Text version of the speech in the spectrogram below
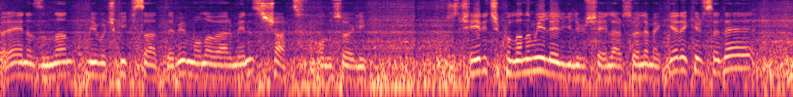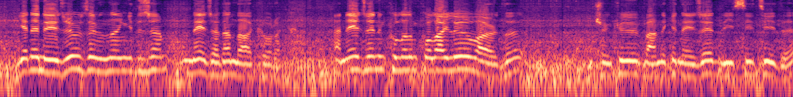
Böyle en azından bir buçuk iki saatte bir mola vermeniz şart. Onu söyleyeyim. Şehir içi kullanımı ile ilgili bir şeyler söylemek gerekirse de gene NC üzerinden gideceğim. NC'den daha kıvrak. Yani NC'nin kullanım kolaylığı vardı. Çünkü bendeki NC DCT'di.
